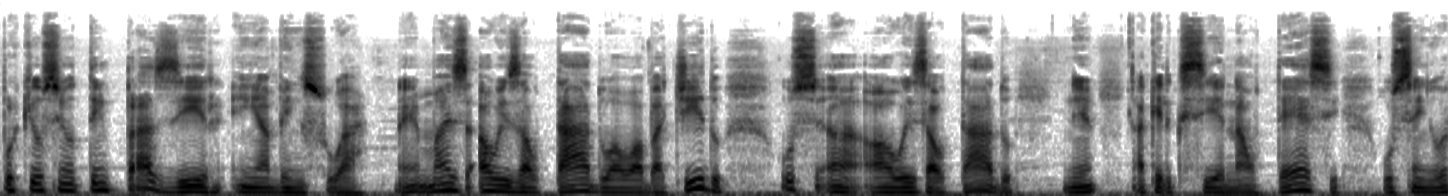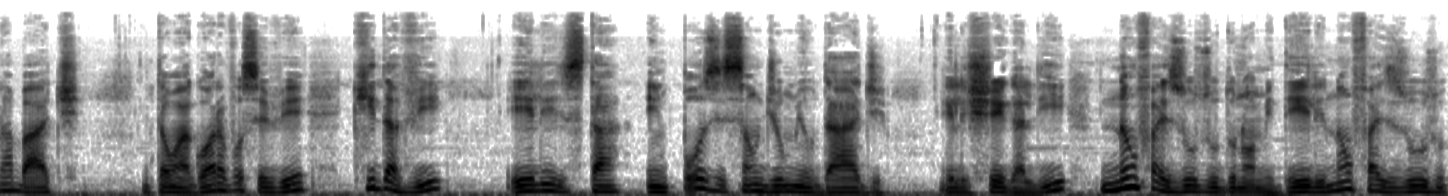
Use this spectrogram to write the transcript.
porque o Senhor tem prazer em abençoar. Né? Mas ao exaltado, ao abatido, o, ao exaltado, né? aquele que se enaltece, o Senhor abate. Então agora você vê que Davi ele está em posição de humildade. Ele chega ali, não faz uso do nome dele, não faz uso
